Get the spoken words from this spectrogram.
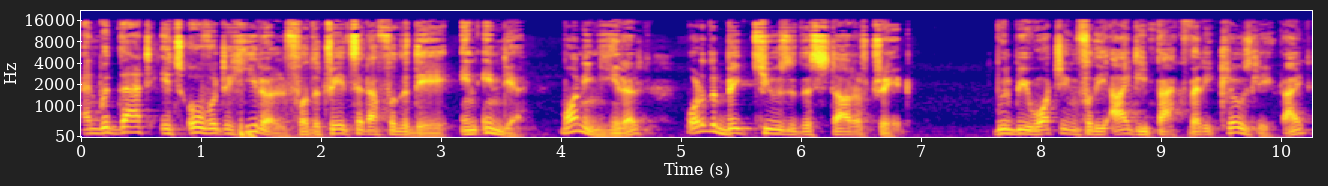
And with that, it's over to Hiral for the trade setup for the day in India. Morning, Hiral. What are the big cues at the start of trade? We'll be watching for the IT pack very closely, right?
